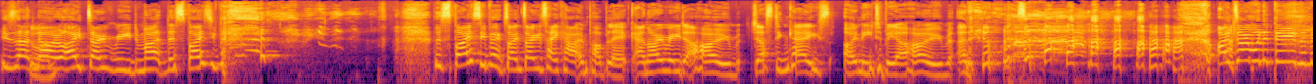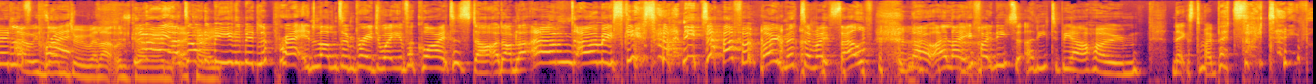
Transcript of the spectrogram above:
Is that Go no, on. I don't read my the spicy The spicy books I don't take out in public and I read at home just in case I need to be at home. And I don't want to be in the middle of. I was Pret. wondering where that was going. Right, I don't want to be in the middle of Pret in London Bridge waiting for choir to start, and I'm like, um, um, excuse me, I need to have a moment to myself. No, I like if I need to, I need to be at home next to my bedside table.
